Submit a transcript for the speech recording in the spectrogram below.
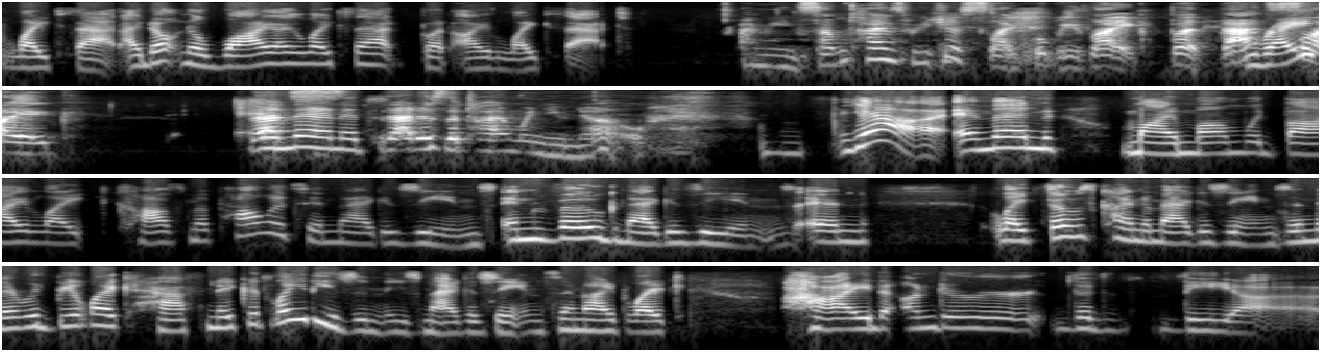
like that. I don't know why I like that, but I like that. I mean, sometimes we just like what we like, but that's Right? like. and then it's that is the time when you know. yeah and then my mom would buy like cosmopolitan magazines and vogue magazines and like those kind of magazines and there would be like half naked ladies in these magazines and i'd like hide under the the uh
